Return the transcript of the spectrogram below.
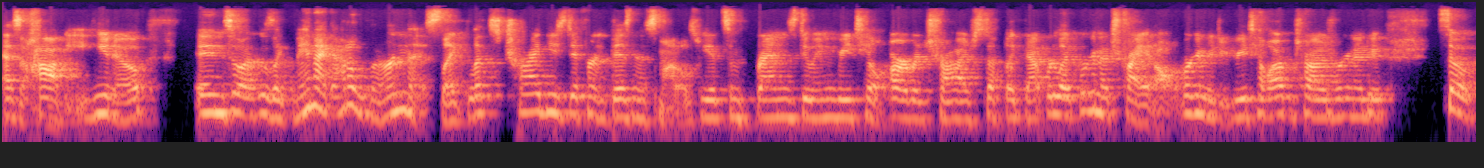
as a hobby, you know. And so I was like, man, I got to learn this. Like, let's try these different business models. We had some friends doing retail arbitrage, stuff like that. We're like, we're going to try it all. We're going to do retail arbitrage. We're going to do. So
